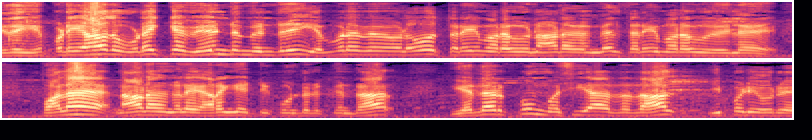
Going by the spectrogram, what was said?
இதை எப்படியாவது உடைக்க வேண்டும் என்று எவ்வளவு எவ்வளவோ திரைமறைவு நாடகங்கள் திரைமறைவில் பல நாடகங்களை அரங்கேற்றிக் கொண்டிருக்கின்றார். எதற்கும் மசியாததால் இப்படி ஒரு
